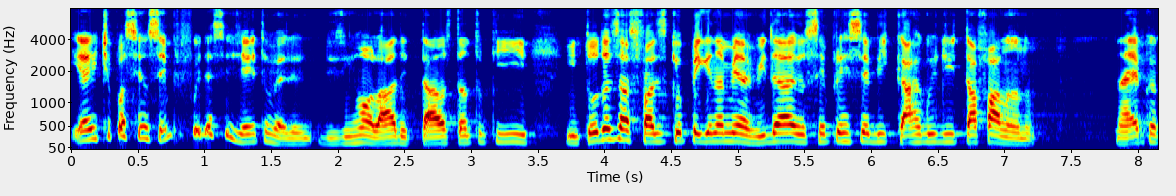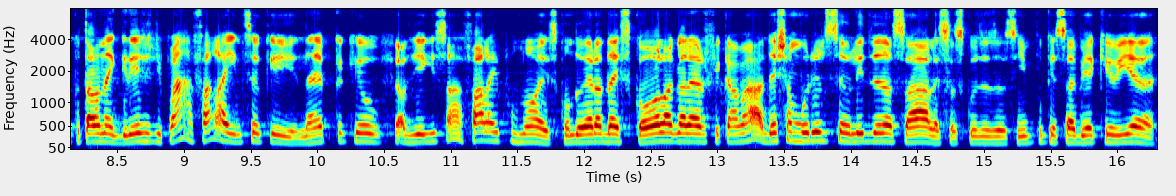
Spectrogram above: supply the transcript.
E aí, tipo assim, eu sempre fui desse jeito, velho, desenrolado e tal. Tanto que em todas as fases que eu peguei na minha vida, eu sempre recebi cargo de estar tá falando. Na época que eu tava na igreja, tipo, ah, fala aí, não sei o quê. Na época que eu fazia isso, ah, fala aí por nós. Quando eu era da escola, a galera ficava, ah, deixa Murilo ser o líder da sala, essas coisas assim, porque sabia que eu ia,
